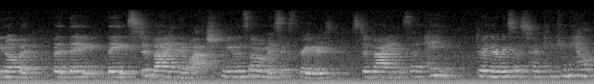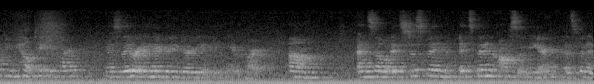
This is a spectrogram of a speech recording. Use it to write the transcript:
You know, but but they they stood by and they watched. And even some of my sixth graders stood by and said, "Hey, during their recess time, can, can we help? Can we help take it apart?" And so they were in there getting dirty and taking it apart. Um, and so it's just been it's been an awesome year. It's been a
